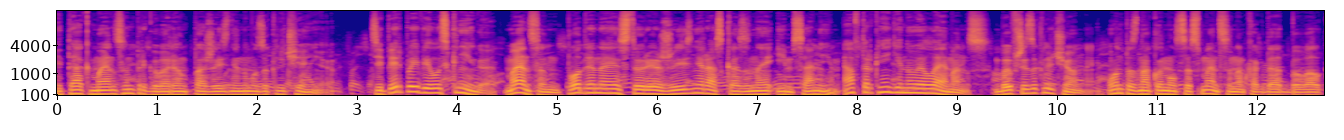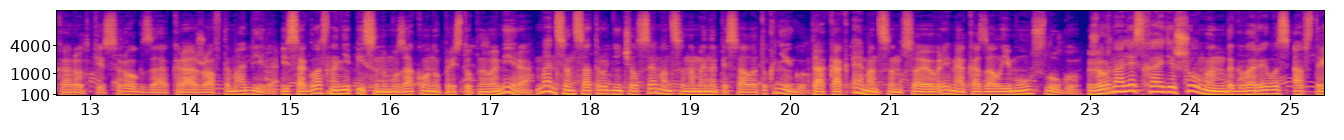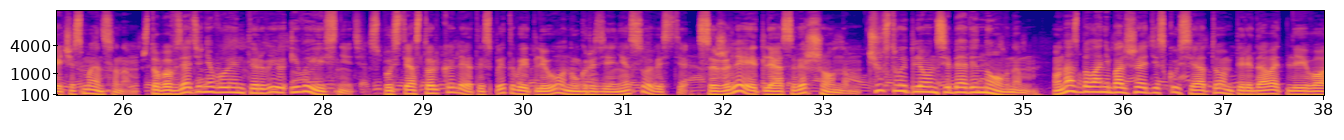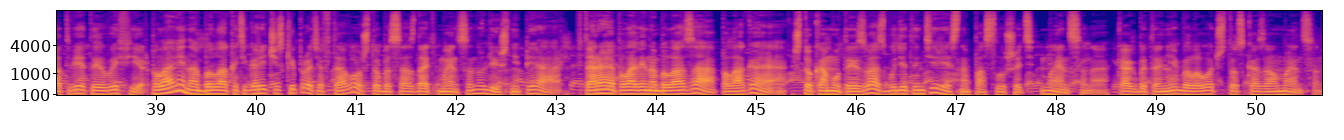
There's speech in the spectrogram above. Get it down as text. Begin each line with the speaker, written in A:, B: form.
A: Итак, Мэнсон приговорен к пожизненному заключению. Теперь появилась книга. Мэнсон. Подлинная история жизни, рассказанная им самим. Автор книги Нуэл Эммонс, бывший заключенный. Он познакомился с Мэнсоном, когда отбывал короткий срок за кражу автомобиля. И согласно неписанному закону преступного мира, Мэнсон сотрудничал с Эммонсоном и написал эту книгу, так как Эммонсон в свое время оказал ему услугу. Журналист Хайди Шулман договорилась о встрече с Мэнсоном, чтобы взять у него интервью и выяснить, спустя столько лет испытывает испытывает ли он угрызение совести, сожалеет ли о совершенном, чувствует ли он себя виновным. У нас была небольшая дискуссия о том, передавать ли его ответы в эфир. Половина была категорически против того, чтобы создать Мэнсону лишний пиар. Вторая половина была за, полагая, что кому-то из вас будет интересно послушать Мэнсона. Как бы то ни было, вот что сказал Мэнсон.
